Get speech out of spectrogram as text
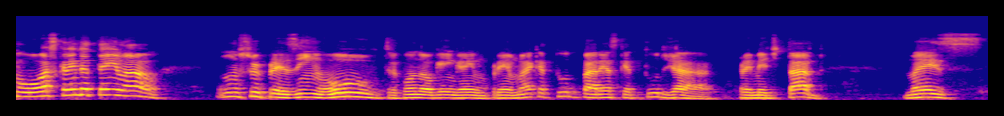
o Oscar ainda tem lá um surpresinho outra quando alguém ganha um prêmio lá, que é tudo, parece que é tudo já premeditado mas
